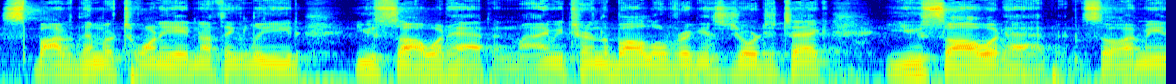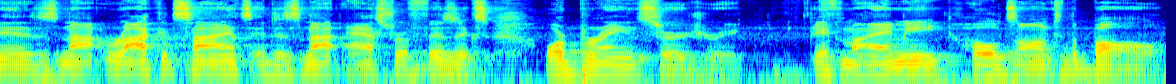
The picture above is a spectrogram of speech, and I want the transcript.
spotted them a 28 0 lead. You saw what happened. Miami turned the ball over against Georgia Tech. You saw what happened. So, I mean, it is not rocket science, it is not astrophysics or brain surgery. If Miami holds on to the ball,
